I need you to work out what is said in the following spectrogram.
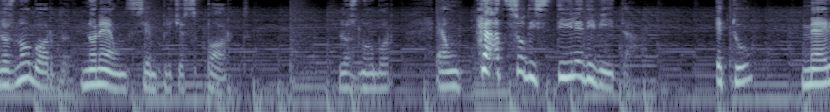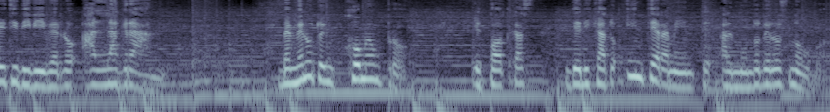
Lo snowboard non è un semplice sport. Lo snowboard è un cazzo di stile di vita. E tu meriti di viverlo alla grande. Benvenuto in Come un Pro, il podcast dedicato interamente al mondo dello snowboard.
